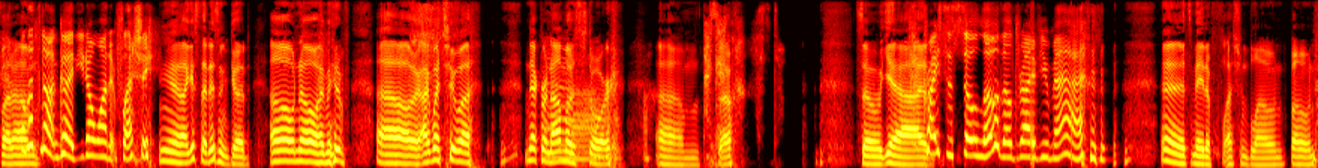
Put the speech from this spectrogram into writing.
but um, well, that's not good. You don't want it fleshy. yeah, I guess that isn't good. Oh no, I made a. Uh, I went to a Necronama Ah. store. Um, so so yeah, Price is so low, they'll drive you mad. Eh, it's made of flesh and blown bone.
